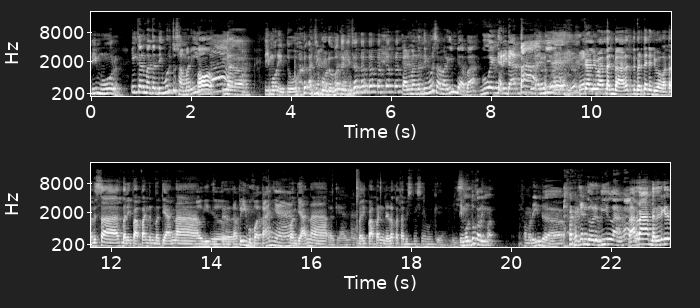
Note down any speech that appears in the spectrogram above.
Timur. Ih Kalimantan Timur tuh Samarinda. Oh, Iya. Timur itu. Anjing bodoh banget ya kita. Kalimantan Timur Samarinda, Pak. Gue yang nyari data anjir. Eh, Kalimantan Barat itu berarti ada dua kota besar, Balikpapan dan Pontianak. Oh gitu. Tapi ibu kotanya Pontianak. Pontianak. Balikpapan adalah kota bisnisnya mungkin. Bisa. Timur tuh Kalimantan Samarinda. kan gue udah bilang. ah. Barat, dari tadi kita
